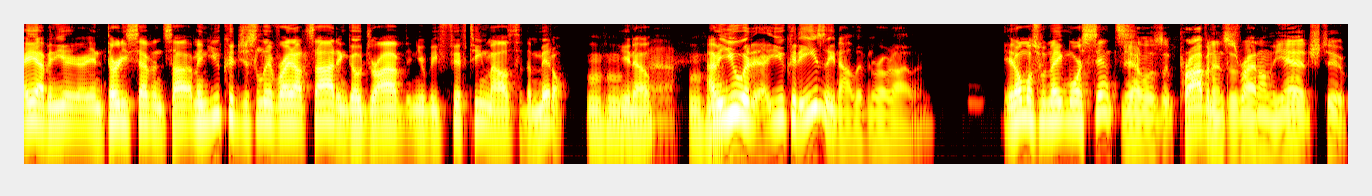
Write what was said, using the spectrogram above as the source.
yeah, I mean, you're in 37 side. I mean, you could just live right outside and go drive and you'll be 15 miles to the middle, Mm-hmm. you know? Yeah. I mean, you would, you could easily not live in Rhode Island. It almost would make more sense. Yeah, well, it's- Providence is right on the edge too.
